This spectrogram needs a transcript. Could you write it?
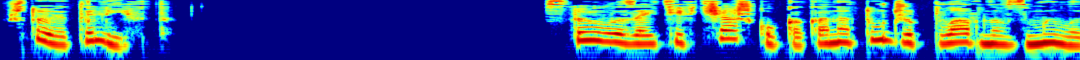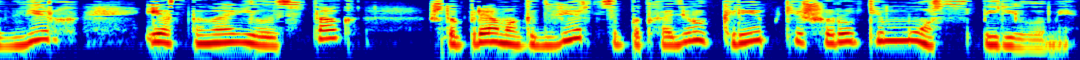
что это лифт. Стоило зайти в чашку, как она тут же плавно взмыла вверх и остановилась так, что прямо к дверце подходил крепкий широкий мост с перилами.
